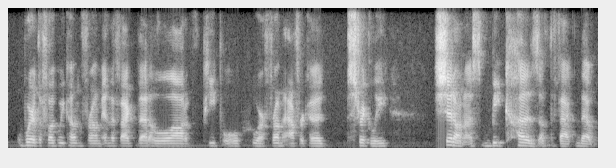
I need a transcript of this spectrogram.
where the fuck we come from and the fact that a lot of people who are from Africa strictly shit on us because of the fact that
